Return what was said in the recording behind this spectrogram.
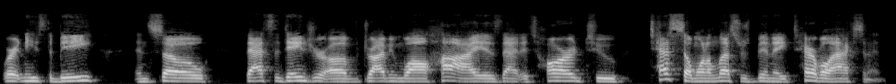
where it needs to be. And so that's the danger of driving while high is that it's hard to test someone unless there's been a terrible accident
